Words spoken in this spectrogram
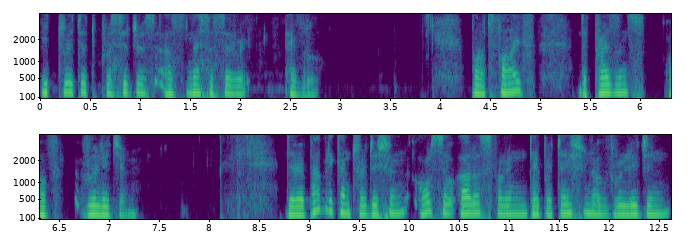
It treated procedures as necessary evil. Part 5. The presence of religion. The Republican tradition also allows for an interpretation of religion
